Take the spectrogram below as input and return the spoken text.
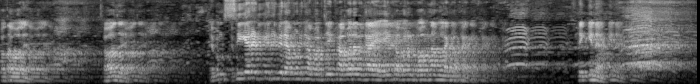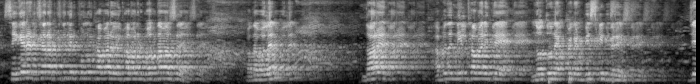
কথা বলেন। খাওয়া যায়? এবং সিগারেট পৃথিবীর এমন খাবার, যে খাবারের গায়ে এই খাবারের বদনাম লেখা থাকে। ঠিক কিনা? সিগারেট ছাড়া পৃথিবীর কোন খাবার ওই খাবারের বদনাম আছে? কথা বলেন। ধরেন, আপনাদের নীলফামারিতে নতুন এক প্যাকেট বিস্কিট বেরিয়েছে। যে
